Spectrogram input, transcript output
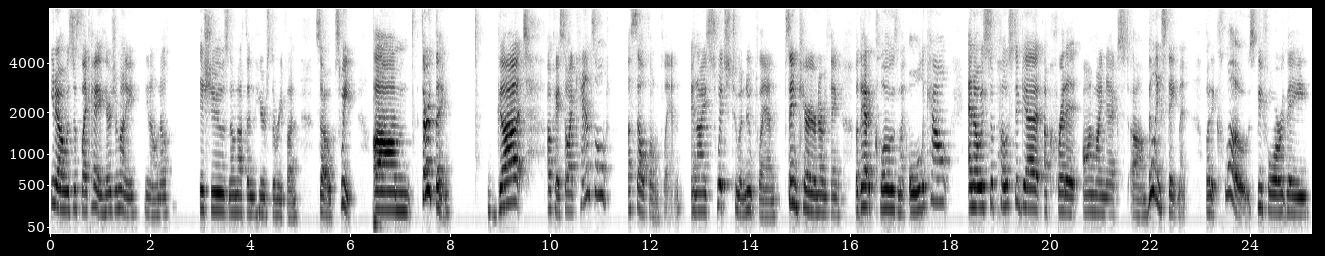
you know, it was just like, hey, here's your money. You know, no issues, no nothing. Here's the refund. So sweet. Um, third thing, got okay, so I canceled a cell phone plan and I switched to a new plan, same carrier and everything, but they had to close my old account and I was supposed to get a credit on my next um, billing statement, but it closed before they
